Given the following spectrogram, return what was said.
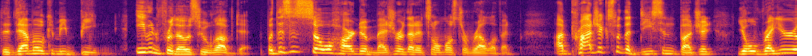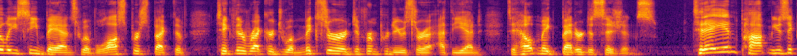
the demo can be beaten, even for those who loved it. But this is so hard to measure that it's almost irrelevant. On projects with a decent budget, you'll regularly see bands who have lost perspective take their record to a mixer or a different producer at the end to help make better decisions. Today in pop music,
